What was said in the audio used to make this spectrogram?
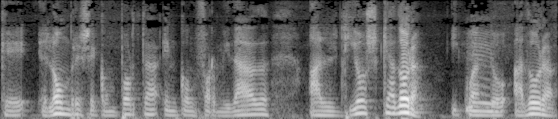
que el hombre se comporta en conformidad al Dios que adora y cuando mm. adora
